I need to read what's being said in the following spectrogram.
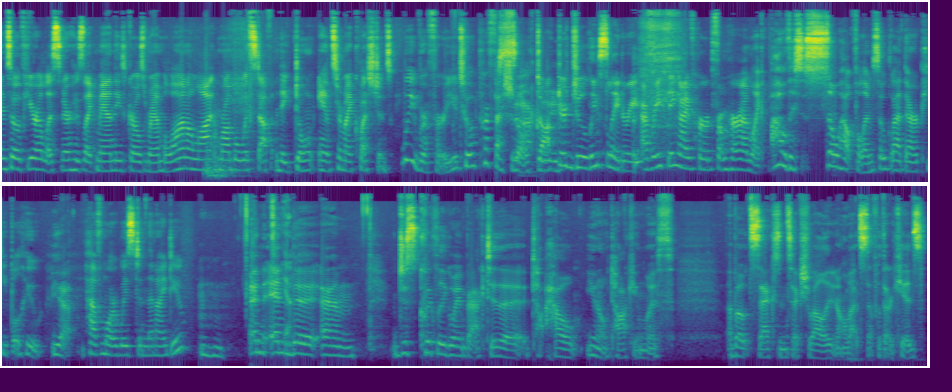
And so if you're a listener who's like, man, these girls ramble on a lot, and rumble with stuff, and they don't answer my questions, we refer you to a professional, Exactly. Dr. Juli Slattery. Everything I've heard from her, I'm like, oh, this is so helpful. I'm so glad there are people who Yeah. have more wisdom than I do. And and Yeah. the um, just quickly going back to the to how you know talking with about sex and sexuality and all that stuff with our kids.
